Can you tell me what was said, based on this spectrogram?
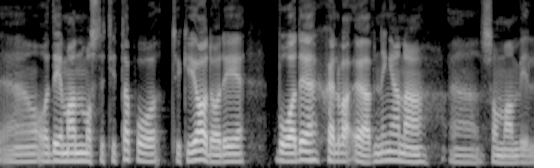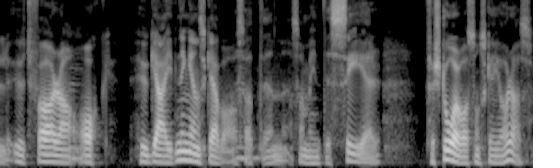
Eh, Och det man måste titta på, tycker jag då, det är både själva övningarna eh, som man vill utföra och hur guidningen ska vara så att den som inte ser förstår vad som ska göras.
